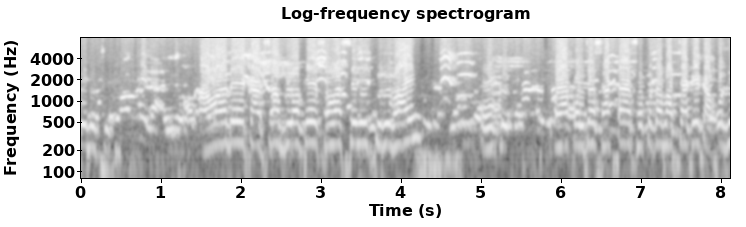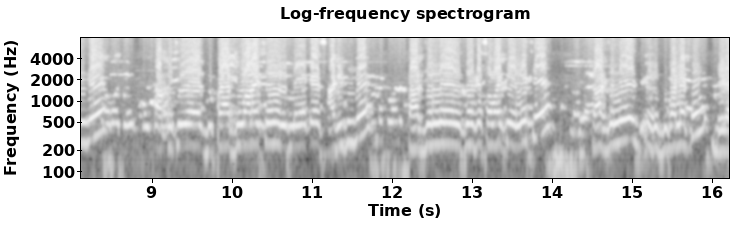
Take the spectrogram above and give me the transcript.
বোধ হচ্ছে। আমাদের কাকসা ব্লকের সমাজসেবী পুরু ভাই, ও প্রায় পঞ্চাশ ষাটটা, সত্তরটা বাচ্চাকে কাপড় দিবে। আর কিছু, প্রায় দু আড়াইশো মেয়েকে শাড়ি দিবে। তার জন্য সবাইকে এনেছে। তার জন্য দোকানে একটু ভিড়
